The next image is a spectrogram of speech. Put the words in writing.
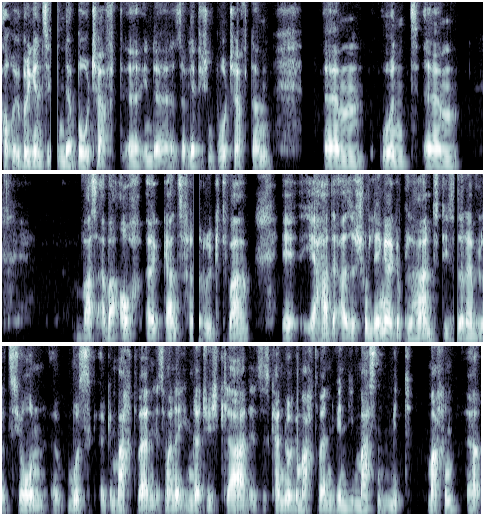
Auch übrigens in der Botschaft, in der sowjetischen Botschaft dann. Ähm, und ähm, was aber auch äh, ganz verrückt war. Er, er, hatte also schon länger geplant, diese Revolution äh, muss äh, gemacht werden. Ist man ihm natürlich klar, es kann nur gemacht werden, wenn die Massen mitmachen. Ja.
